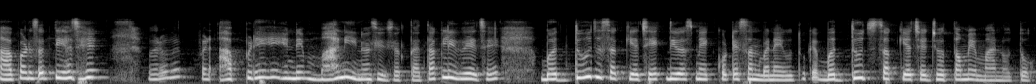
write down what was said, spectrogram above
આ પણ સત્ય છે, બરાબર? પણ આપણે એને માની નથી શકતા. તકલીફ એ છે, બધું જ શક્ય છે. એક દિવસ મેં એક કોટેશન બનાવ્યું હતું કે બધું જ શક્ય છે જો તમે માનો તો.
